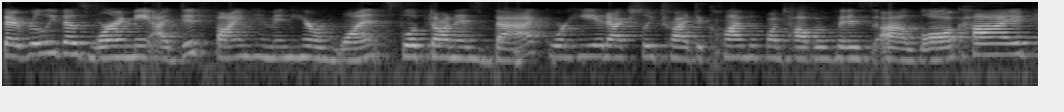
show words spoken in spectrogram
That really does worry me. I did find him in here once, flipped on his back, where he had actually tried to climb up on top of his uh, log hide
